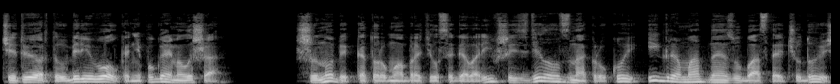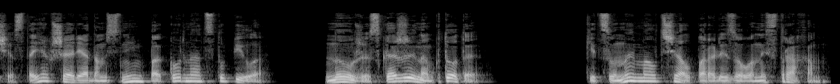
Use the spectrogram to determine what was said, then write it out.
«Четвертый, убери волка, не пугай малыша». Шиноби, к которому обратился говоривший, сделал знак рукой, и громадное зубастое чудовище, стоявшее рядом с ним, покорно отступило. Ну же, скажи нам, кто ты? Кицуне молчал, парализованный страхом.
